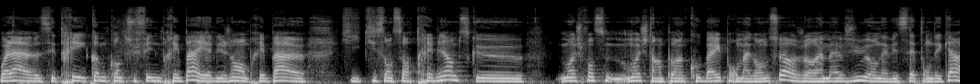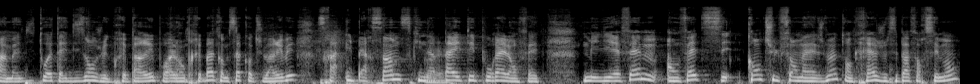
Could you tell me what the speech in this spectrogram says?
voilà, euh, c'est très comme quand tu fais une prépa. Il y a des gens en prépa euh, qui, qui s'en sortent très bien parce que moi, je pense, moi, j'étais un peu un cobaye pour ma grande sœur. Genre, elle m'a vu, on avait 7 ans d'écart. Elle m'a dit, toi, t'as 10 ans, je vais te préparer pour aller en prépa. Comme ça, quand tu vas arriver, ce sera hyper simple, ce qui n'a Ouais. pas été pour elle en fait. Mais l'IFM, en fait, c'est quand tu le fais en management, en créa, je sais pas forcément,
